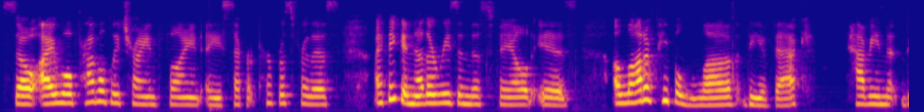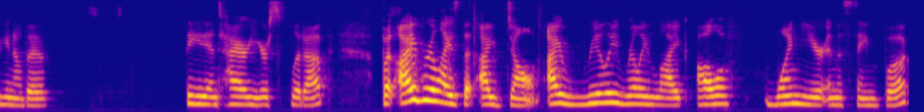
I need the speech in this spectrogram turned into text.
So I will probably try and find a separate purpose for this. I think another reason this failed is a lot of people love the Avec, having you know the the entire year split up, but I've realized that I don't. I really really like all of one year in the same book.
